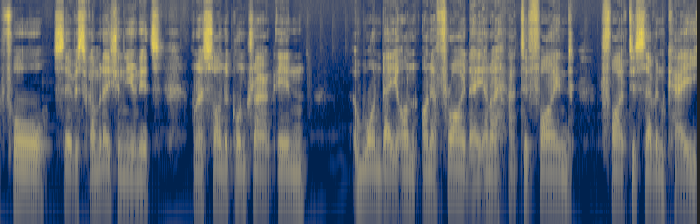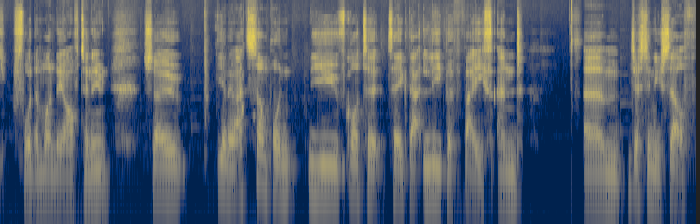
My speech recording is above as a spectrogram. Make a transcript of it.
four service accommodation units and i signed a contract in one day on on a friday and i had to find 5 to 7k for the monday afternoon so you know at some point you've got to take that leap of faith and um, just in yourself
